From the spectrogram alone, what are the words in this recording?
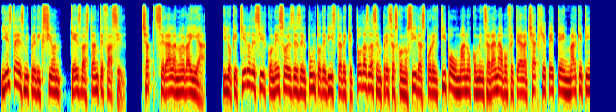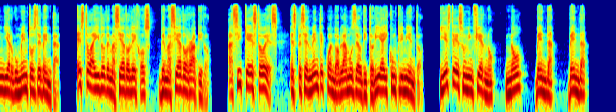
Y esta es mi predicción, que es bastante fácil. Chat será la nueva IA. Y lo que quiero decir con eso es desde el punto de vista de que todas las empresas conocidas por el tipo humano comenzarán a bofetear a ChatGPT en marketing y argumentos de venta. Esto ha ido demasiado lejos, demasiado rápido. Así que esto es, especialmente cuando hablamos de auditoría y cumplimiento. Y este es un infierno, no, venda, venda,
